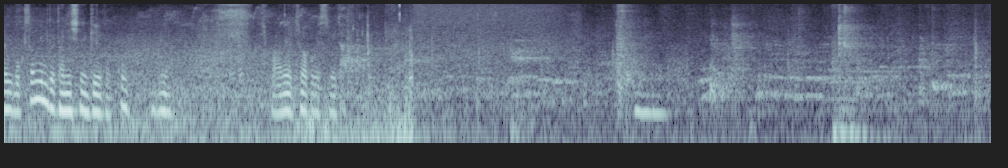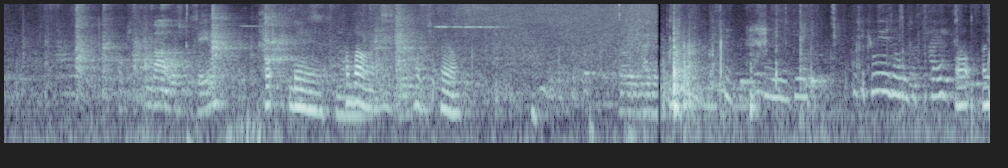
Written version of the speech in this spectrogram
여기 목사님들 다니시는 길 같고 그냥 좀 안에 들어가 보겠습니다. 네. 한방 하고 싶어요. 혹시 교회에서 오셨을까요? 어, 아니,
